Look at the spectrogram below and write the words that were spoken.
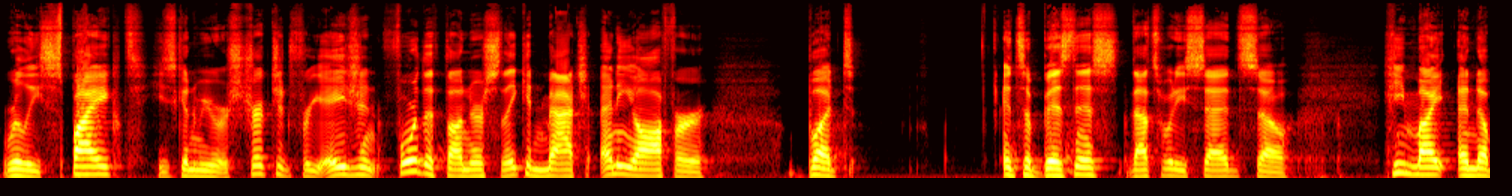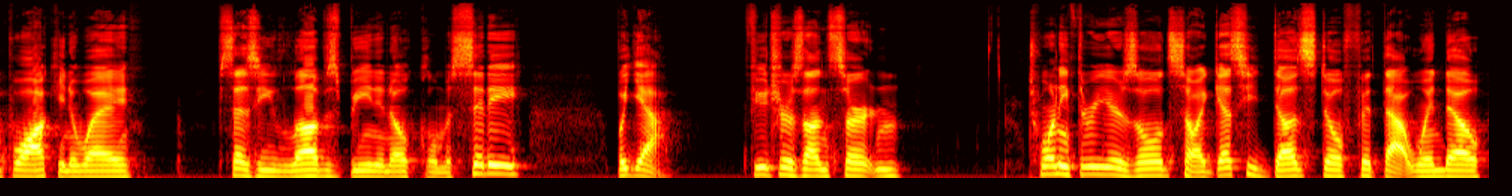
really spiked. He's going to be a restricted free agent for the Thunder, so they can match any offer. But it's a business. That's what he said. So he might end up walking away. Says he loves being in Oklahoma City. But yeah, future is uncertain. 23 years old, so I guess he does still fit that window.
